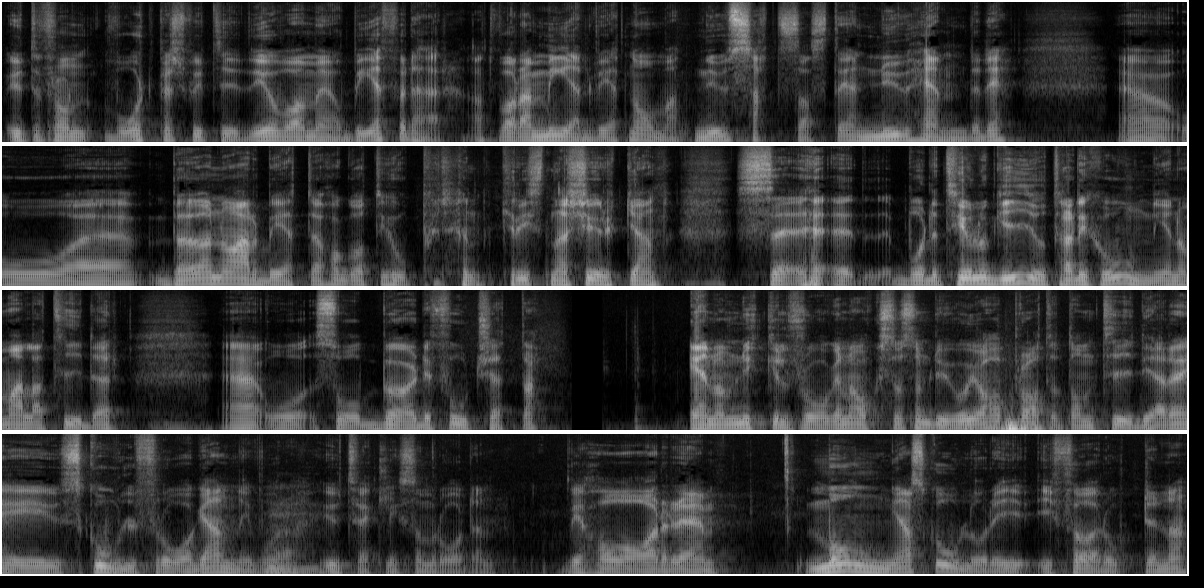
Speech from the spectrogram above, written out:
utifrån vårt perspektiv det är att vara med och be för det här. Att vara medvetna om att nu satsas det, nu händer det. Eh, och bön och arbete har gått ihop i den kristna kyrkan, både teologi och tradition genom alla tider. Och så bör det fortsätta. En av nyckelfrågorna också som du och jag har pratat om tidigare är ju skolfrågan i våra mm. utvecklingsområden. Vi har eh, många skolor i, i förorterna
